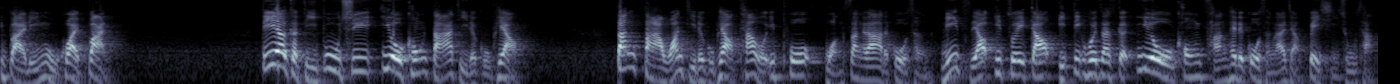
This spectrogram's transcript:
一百零五块半。第二个底部区右空打底的股票，当打完底的股票，它有一波往上拉的过程，你只要一追高，一定会在这个右空长黑的过程来讲被洗出场。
